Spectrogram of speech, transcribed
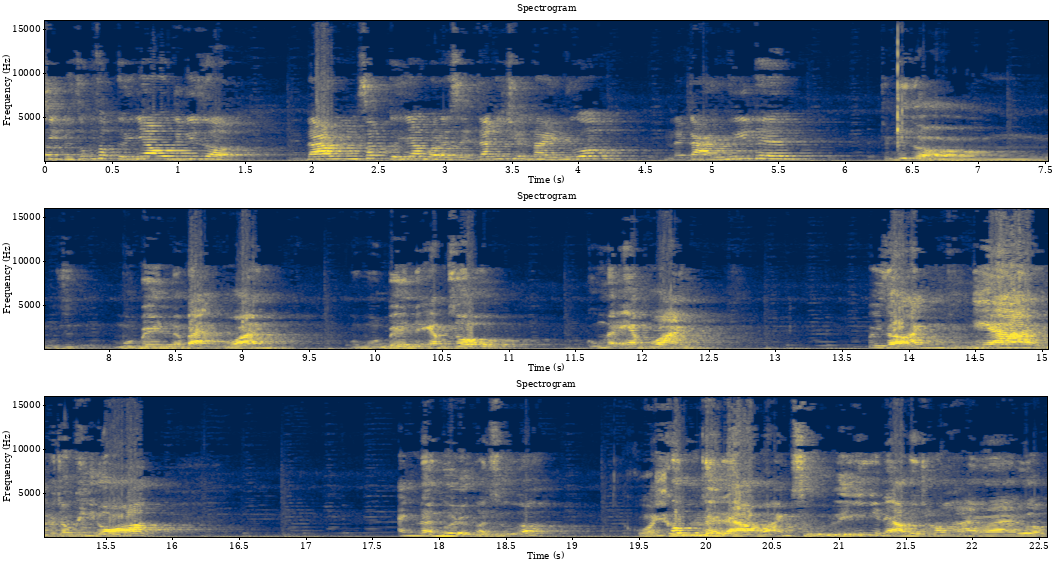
chị với Dũng sắp cưới nhau thì bây giờ đang sắp cưới nhau mà lại xảy ra cái chuyện này nữa lại càng nghĩ thêm. Thế bây giờ một bên là bạn của anh một bên là em dâu cũng là em của anh. Bây giờ anh phải nghe ai mà trong khi đó? Anh là người đứng ở giữa. Khó anh không thể nào mà anh xử lý như nào để cho nó hài hòa được.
